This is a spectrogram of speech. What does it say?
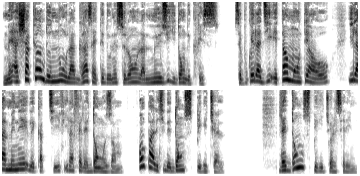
Mais à chacun de nous, la grâce a été donnée selon la mesure du don de Christ. C'est pourquoi il a dit, étant monté en haut, il a amené les captifs, il a fait les dons aux hommes. On parle ici des dons spirituels. Les dons spirituels, Céline.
